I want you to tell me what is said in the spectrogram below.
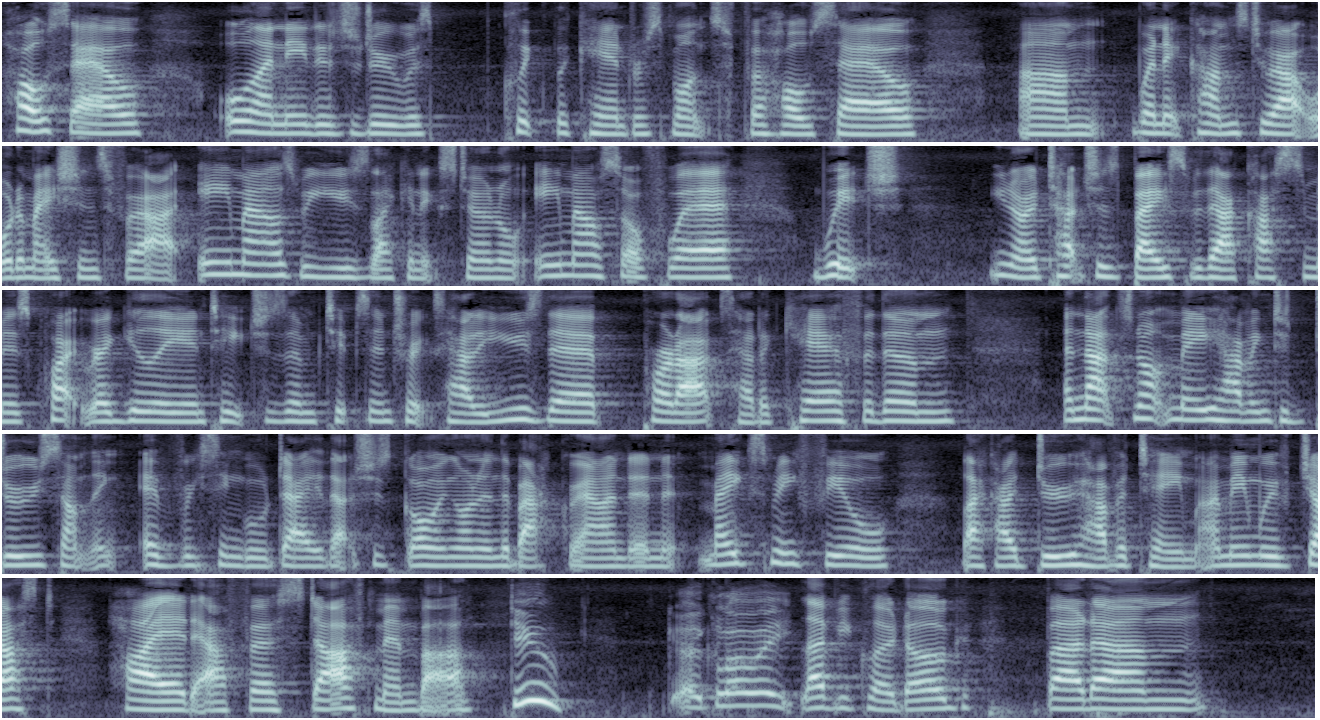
wholesale, all I needed to do was click the canned response for wholesale. Um, when it comes to our automations for our emails, we use like an external email software, which you know touches base with our customers quite regularly and teaches them tips and tricks how to use their products, how to care for them. And that's not me having to do something every single day. That's just going on in the background, and it makes me feel like I do have a team. I mean, we've just hired our first staff member. Do go, Chloe. Love you, Chloe Dog. But um,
